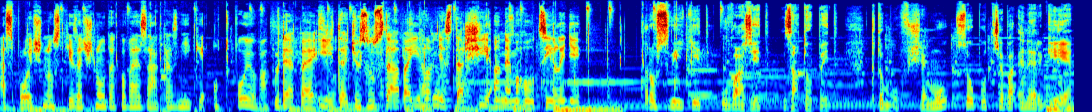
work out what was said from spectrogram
a společnosti začnou takové zákazníky odpojovat. V DPI teď zůstávají hlavně starší a nemohoucí lidi rozsvítit, uvařit, zatopit. K tomu všemu jsou potřeba energie.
